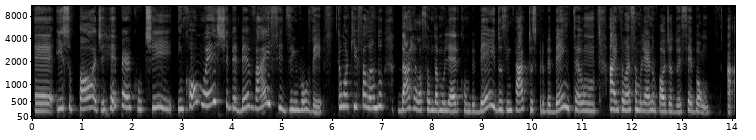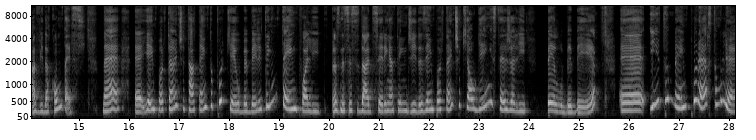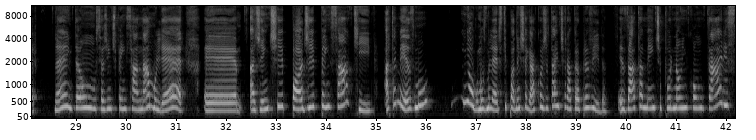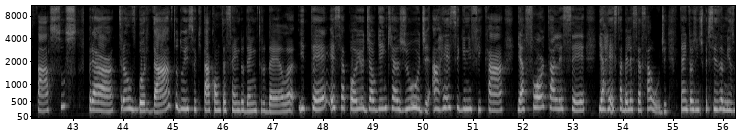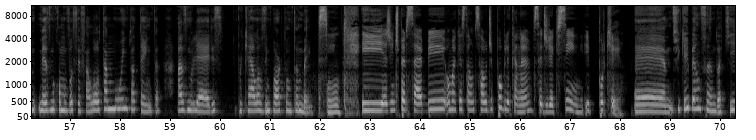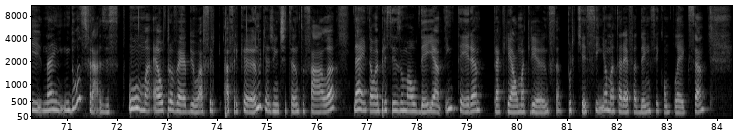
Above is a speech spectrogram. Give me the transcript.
É, isso pode repercutir em como este bebê vai se desenvolver. Então, aqui falando da relação da mulher com o bebê e dos impactos para o bebê, então, ah, então essa mulher não pode adoecer? Bom, a, vida acontece, né? É, e é importante estar atento porque o bebê ele tem um tempo ali para as necessidades serem atendidas e é importante que alguém esteja ali pelo bebê é, e também por esta mulher. Né? Então, se a gente pensar na mulher, é, a gente pode pensar que até mesmo em algumas mulheres que podem chegar a cogitar em tirar a própria vida. Exatamente por não encontrar espaços para transbordar tudo isso que está acontecendo dentro dela e ter esse apoio de alguém que ajude a ressignificar e a fortalecer e a restabelecer a saúde. Né? Então a gente precisa mesmo, mesmo como você falou, estar tá muito atenta às mulheres porque elas importam também. Sim. E a gente percebe uma questão de saúde pública, né? Você diria que sim? E por quê? É, fiquei pensando aqui né, em duas frases. Uma é o provérbio afri africano, que a gente tanto fala, né? Então é preciso uma aldeia inteira para criar uma criança, porque sim, é uma tarefa densa e complexa.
